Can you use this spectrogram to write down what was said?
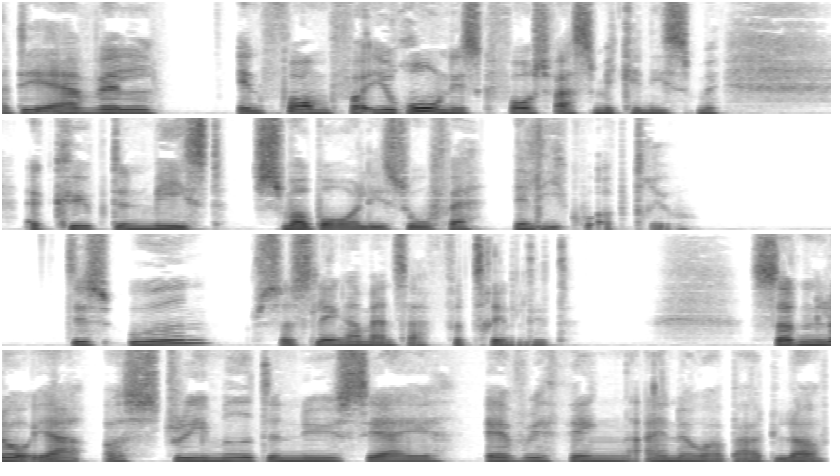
Og det er vel en form for ironisk forsvarsmekanisme at købe den mest småborgerlige sofa, jeg lige kunne opdrive. Desuden så slænger man sig fortrinligt. Sådan lå jeg og streamede den nye serie Everything I Know About Love.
